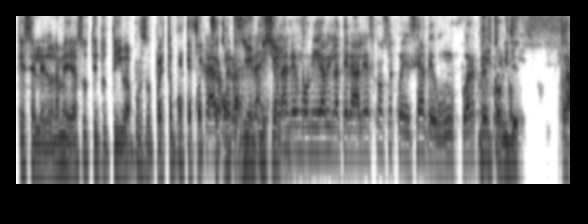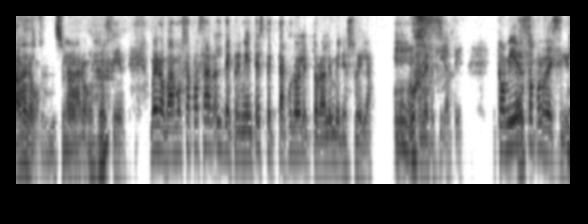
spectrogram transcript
que se le dé una medida sustitutiva, por supuesto, porque fue claro, se contagió en prisión. La neumonía bilateral es consecuencia de un fuerte del COVID. Claro, claro. Bueno, vamos a pasar al deprimente espectáculo electoral en Venezuela. A ver, fíjate. Comienzo por decir,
